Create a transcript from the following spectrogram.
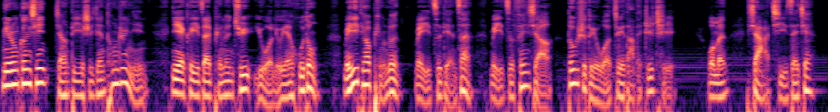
内容更新将第一时间通知您。您也可以在评论区与我留言互动，每一条评论、每一次点赞、每一次分享都是对我最大的支持。我们下期再见。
